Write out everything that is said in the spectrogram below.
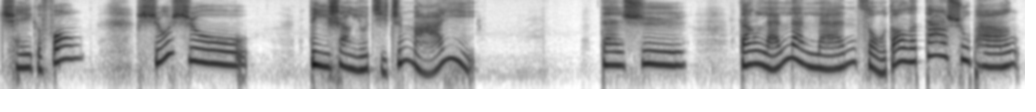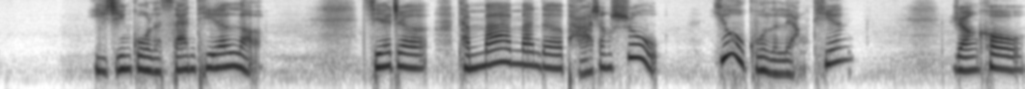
吹个风，数数。地上有几只蚂蚁，但是当懒懒懒走到了大树旁，已经过了三天了。接着，他慢慢地爬上树，又过了两天，然后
